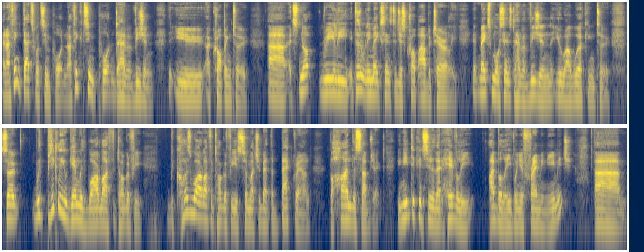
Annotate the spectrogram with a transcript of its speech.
And I think that's what's important. I think it's important to have a vision that you are cropping to. Uh, it's not really, it doesn't really make sense to just crop arbitrarily. It makes more sense to have a vision that you are working to. So with particularly again with wildlife photography, because wildlife photography is so much about the background behind the subject, you need to consider that heavily, I believe, when you're framing the image. Um,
